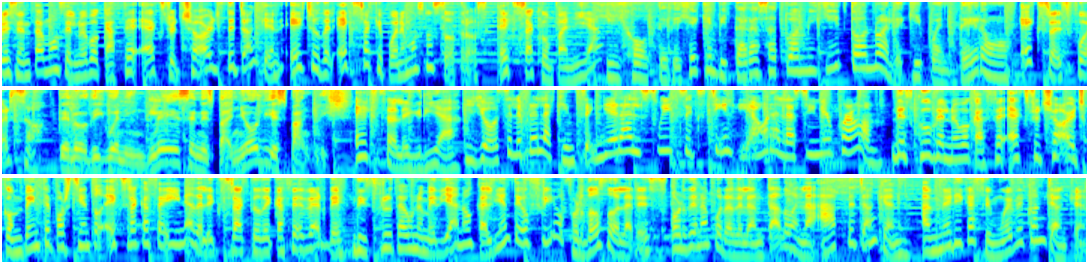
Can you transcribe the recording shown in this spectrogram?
Presentamos el nuevo café Extra Charge de Dunkin', hecho del extra que ponemos nosotros. Extra compañía, Hijo, te dije que invitaras a tu amiguito, no al equipo entero. extra esfuerzo, Te lo digo en inglés, en español y spanglish. extra alegría. Yo celebré la quinceañera, el Sweet 16 y ahora la Senior Prom. Descubre el nuevo café Extra Charge con 20% extra cafeína del extracto de café verde. Disfruta uno mediano, caliente o frío por 2 dólares. Ordena por adelantado en la app de Dunkin'. América se mueve con Dunkin'.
